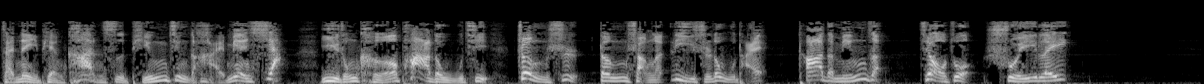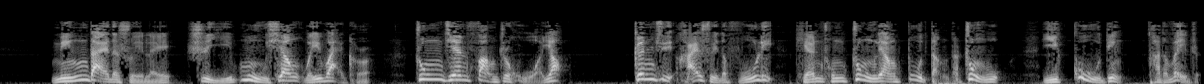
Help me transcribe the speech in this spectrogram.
在那片看似平静的海面下，一种可怕的武器正式登上了历史的舞台，它的名字。叫做水雷。明代的水雷是以木箱为外壳，中间放置火药，根据海水的浮力填充重量不等的重物，以固定它的位置，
